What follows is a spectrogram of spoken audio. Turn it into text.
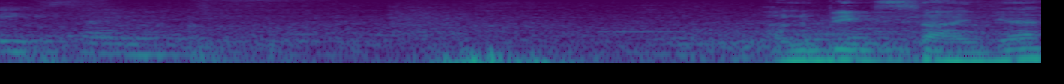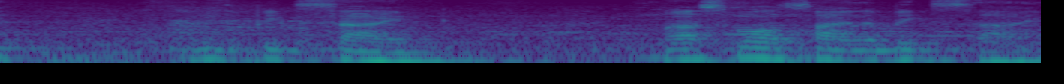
big sign. And a big sign, yeah? And a big sign. Not a small sign, a big sign.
